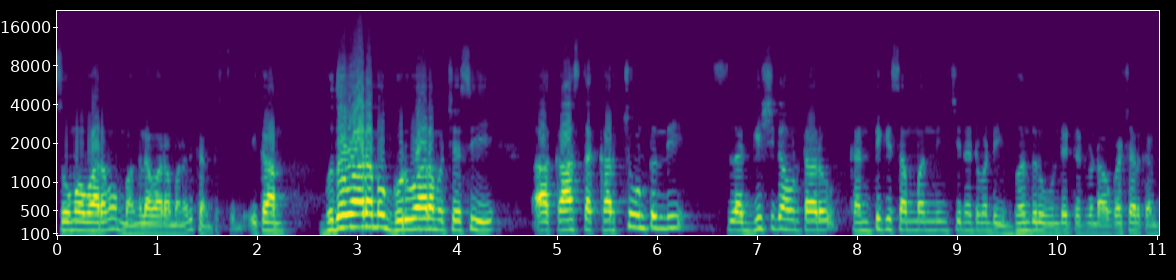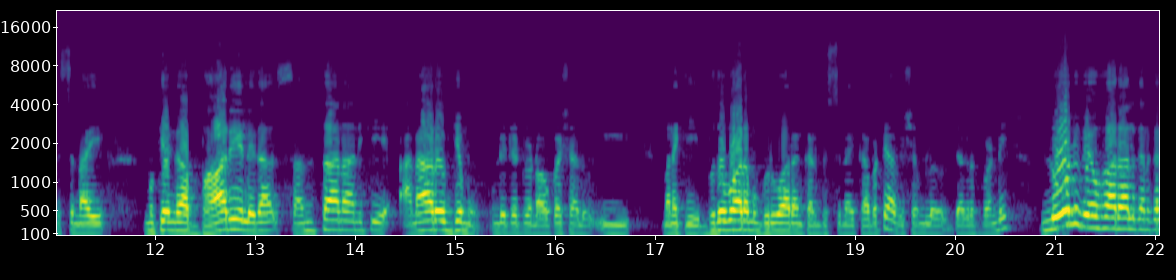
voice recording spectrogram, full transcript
సోమవారము మంగళవారం అనేది కనిపిస్తుంది. ఇక బుధవారము గురువారం వచ్చేసి కాస్త ఖర్చు ఉంటుంది. స్లగ్గిష్గా ఉంటారు. కంటికి సంబంధించినటువంటి ఇబ్బందులు ఉండేటటువంటి అవకాశాలు కనిపిస్తున్నాయి. ముఖ్యంగా భార్య లేదా సంతానానికి అనారోగ్యము ఉండేటటువంటి అవకాశాలు ఈ మనకి బుధవారం గురువారం కనిపిస్తున్నాయి కాబట్టి ఆ విషయంలో జాగ్రత్త పడండి. లోన్ వ్యవహారాలు కనుక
